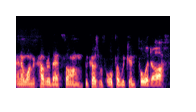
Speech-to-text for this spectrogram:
and I want to cover that song because with Ultha we can pull it off.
